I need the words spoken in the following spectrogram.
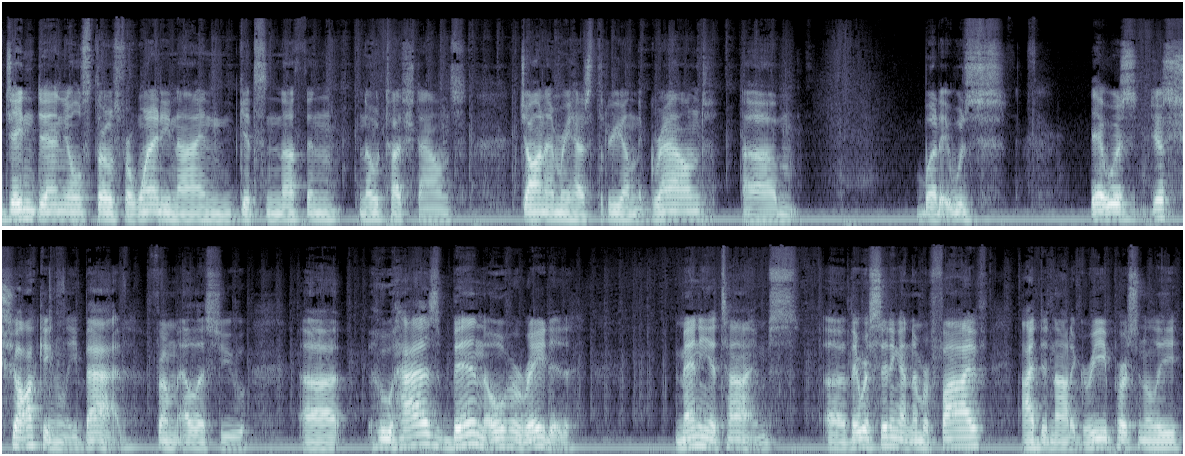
Jayden Daniels throws for 189, gets nothing, no touchdowns. John Emery has three on the ground, um, but it was it was just shockingly bad from LSU, uh, who has been overrated many a times. Uh, they were sitting at number five. I did not agree personally.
